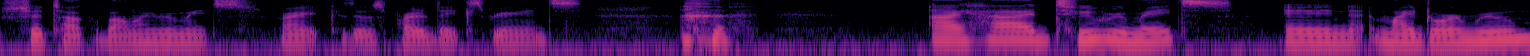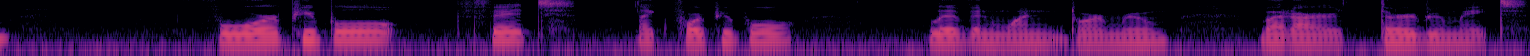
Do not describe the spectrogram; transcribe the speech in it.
should talk about my roommates, right? Because it was part of the experience. I had two roommates in my dorm room, four people fit, like four people live in one dorm room, but our third roommate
